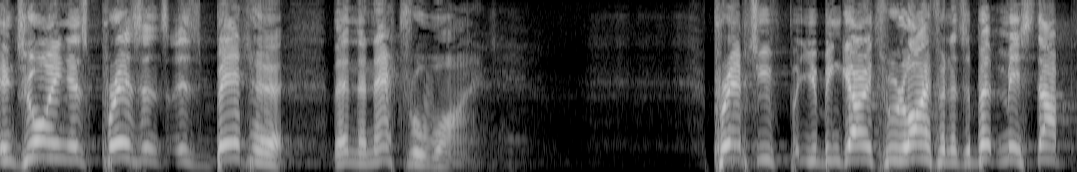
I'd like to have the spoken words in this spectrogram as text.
Enjoying his presence is better than the natural wine. Perhaps you've, you've been going through life and it's a bit messed up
